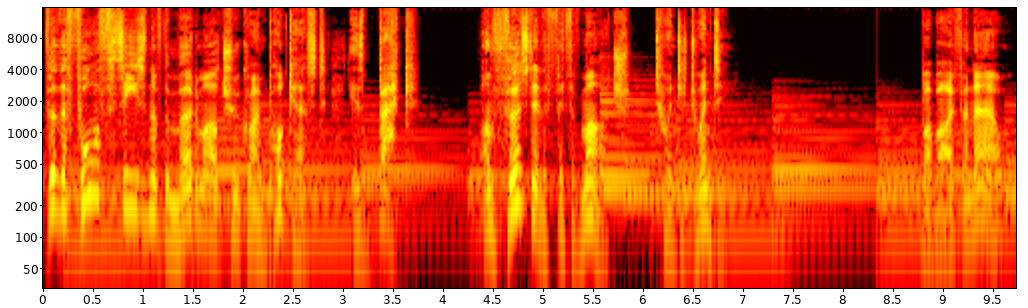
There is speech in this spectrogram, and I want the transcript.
that the fourth season of the Murder Mile True Crime podcast is back on Thursday, the 5th of March, 2020. Bye bye for now.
